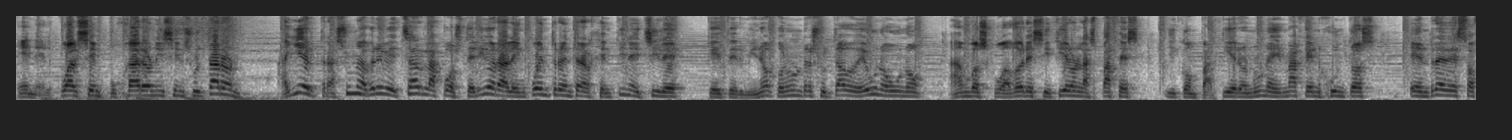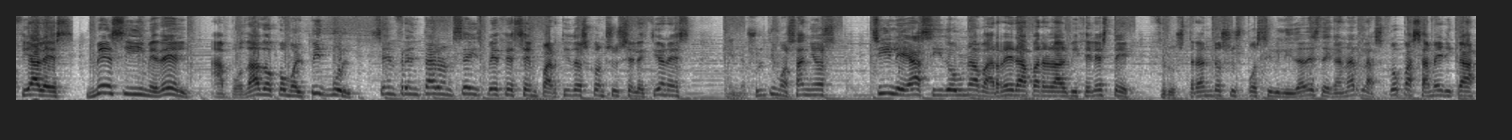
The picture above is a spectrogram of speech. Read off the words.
en el cual se empujaron y se insultaron. Ayer, tras una breve charla posterior al encuentro entre Argentina y Chile, que terminó con un resultado de 1-1, Ambos jugadores hicieron las paces y compartieron una imagen juntos en redes sociales. Messi y Medel, apodado como el Pitbull, se enfrentaron seis veces en partidos con sus selecciones. En los últimos años, Chile ha sido una barrera para el albiceleste, frustrando sus posibilidades de ganar las Copas América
